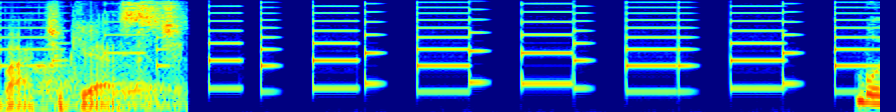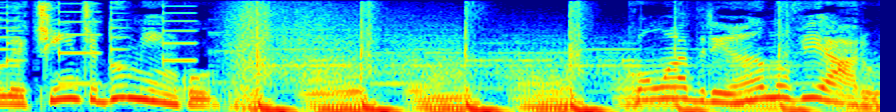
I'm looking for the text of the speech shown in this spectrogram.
Batcast. Boletim de domingo. Com Adriano Viaro.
